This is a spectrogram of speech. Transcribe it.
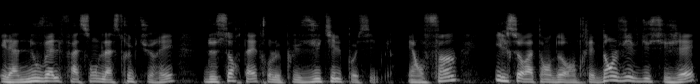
et la nouvelle façon de la structurer, de sorte à être le plus utile possible. Et enfin, il sera temps de rentrer dans le vif du sujet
